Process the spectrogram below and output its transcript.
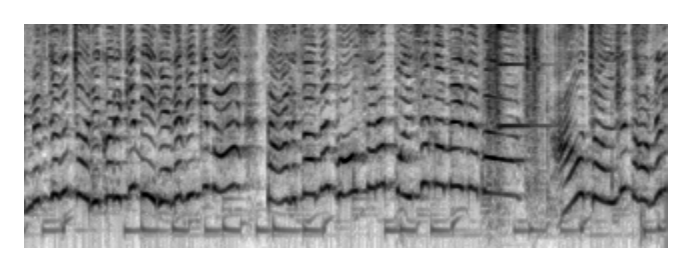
ଏମିତି ଯଦି ଚୋରି କରିକି ବିରିୟାନୀ ବିକିବା ତାହେଲେ ତ ଆମେ ବହୁତ ସାରା ପଇସା ଦେବା ଆଉ ଜଲ୍ଦି ଧନୀ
